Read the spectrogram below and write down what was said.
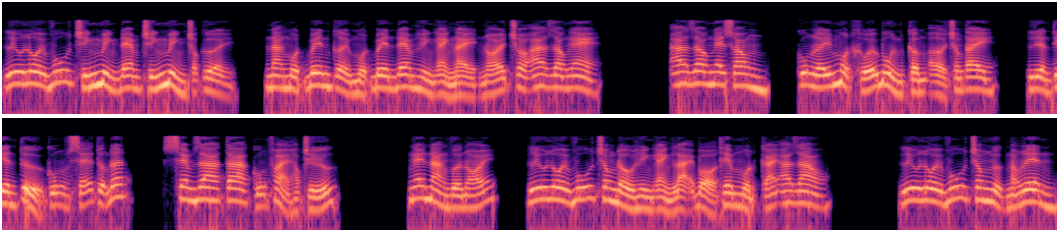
Lưu lôi vũ chính mình đem chính mình cho cười, nàng một bên cười một bên đem hình ảnh này nói cho A Giao nghe. A Giao nghe xong, cũng lấy một khối bùn cầm ở trong tay, liền tiên tử cũng sẽ tượng đất, xem ra ta cũng phải học chứ. Nghe nàng vừa nói, lưu lôi vũ trong đầu hình ảnh lại bỏ thêm một cái A dao. Lưu lôi vũ trong ngực nóng lên,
